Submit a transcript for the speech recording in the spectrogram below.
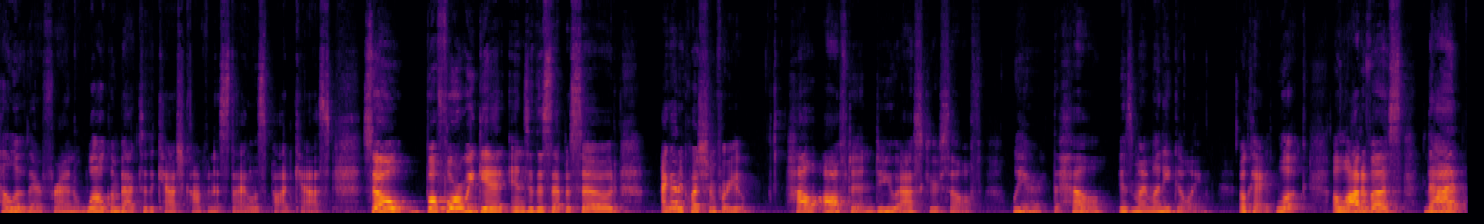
Hello there, friend. Welcome back to the Cash Confident Stylist podcast. So, before we get into this episode, I got a question for you. How often do you ask yourself, where the hell is my money going? Okay, look, a lot of us, that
